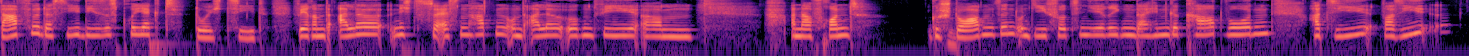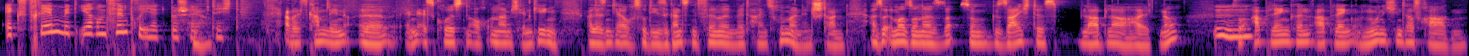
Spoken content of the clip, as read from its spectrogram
dafür, dass sie dieses Projekt durchzieht, während alle nichts zu essen hatten und alle irgendwie ähm, an der Front gestorben sind und die 14-Jährigen dahin gekarrt wurden, hat sie, war sie extrem mit ihrem Filmprojekt beschäftigt. Ja. Aber es kam den äh, NS-Größten auch unheimlich entgegen, weil da sind ja auch so diese ganzen Filme mit Heinz Rühmann entstanden. Also immer so, eine, so ein geseichtes Blabla halt, ne? Mhm. So ablenken, ablenken und nur nicht hinterfragen.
